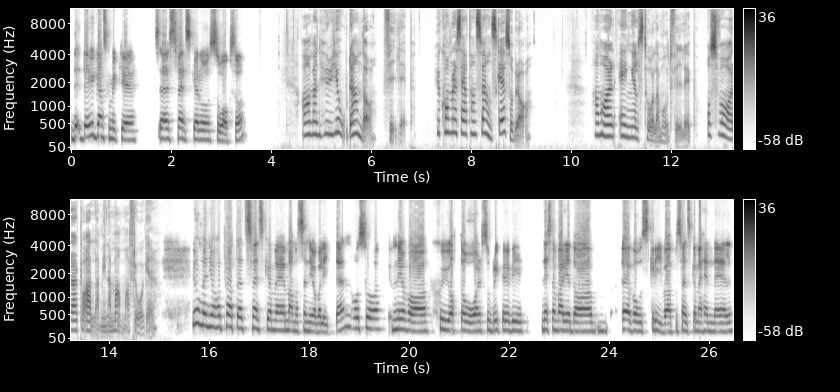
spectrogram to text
det, det är ganska mycket eh, svenskar och så också. Ja, men hur gjorde han då, Filip? Hur kommer det sig att hans svenska är så bra? Han har en engelskt tålamod, Filip, och svarar på alla mina mammafrågor. Jo, men jag har pratat svenska med mamma sedan jag var liten och så när jag var sju, åtta år så brukade vi nästan varje dag öva och skriva på svenska med henne.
